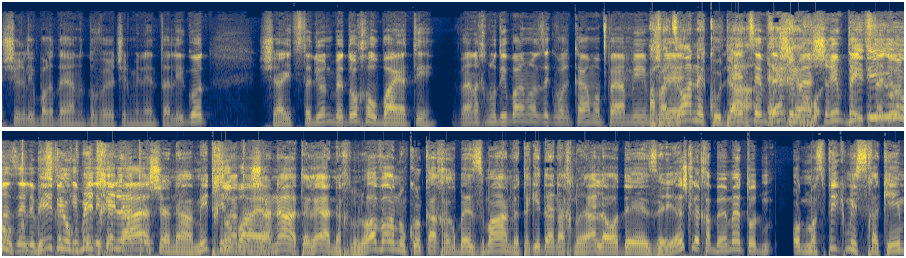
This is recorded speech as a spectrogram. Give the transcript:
שירלי ברדיין, הדוברת של מנהלת הליגות, שהאיצטדיון בדוחה הוא בעייתי. ואנחנו דיברנו על זה כבר כמה פעמים. אבל ש- זו הנקודה. עצם זה שמאשרים יכול- את האיצטדיון הזה בדיוק, למשחקים בדיוק, בליגת מתחילת העל, השנה, מתחילת זו בעיה. השנה, תראה, אנחנו לא עברנו כל כך הרבה זמן, ותגיד, אנחנו, יאללה, עוד איזה. יש לך באמת עוד, עוד מספיק משחקים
